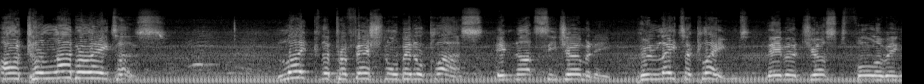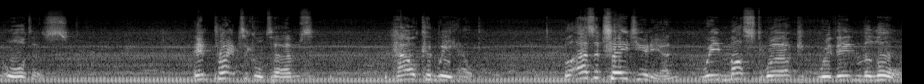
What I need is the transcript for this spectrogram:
are collaborators like the professional middle class in Nazi Germany, who later claimed they were just following orders. In practical terms, how can we help? Well, as a trade union, we must work within the law.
